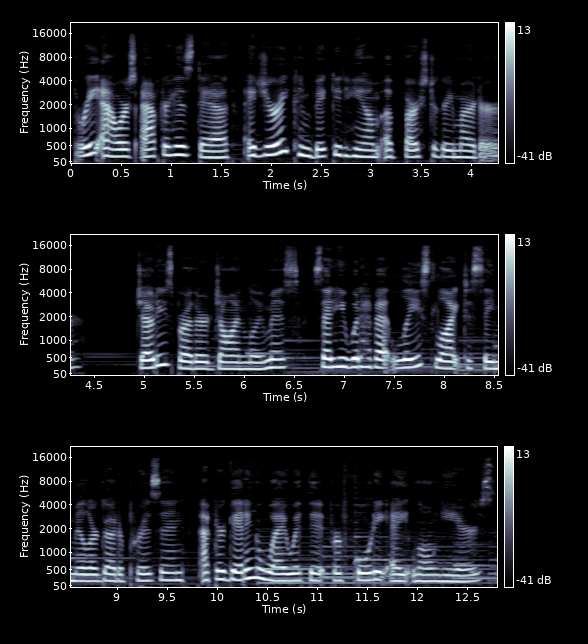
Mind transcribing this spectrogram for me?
Three hours after his death, a jury convicted him of first degree murder. Jody's brother, John Loomis, said he would have at least liked to see Miller go to prison after getting away with it for 48 long years.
